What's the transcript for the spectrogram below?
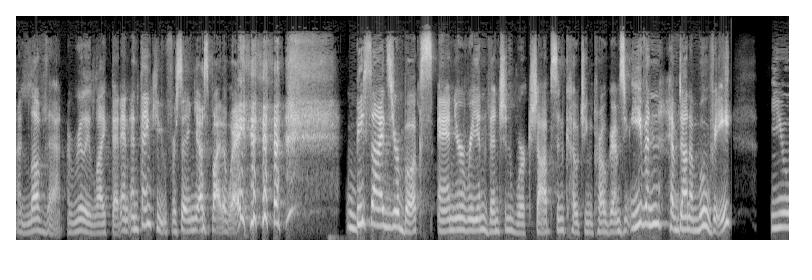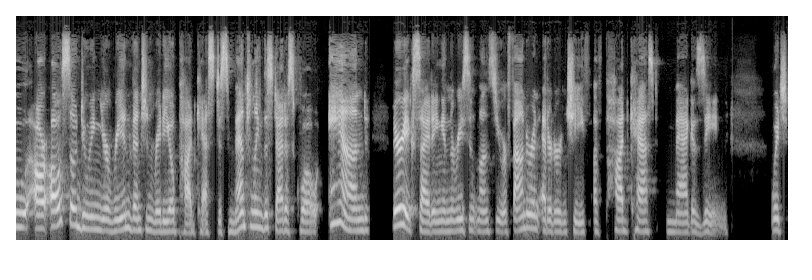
I love that. I really like that. And, and thank you for saying yes, by the way. Besides your books and your reinvention workshops and coaching programs, you even have done a movie. You are also doing your reinvention radio podcast, Dismantling the Status Quo. And very exciting, in the recent months, you were founder and editor in chief of Podcast Magazine which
